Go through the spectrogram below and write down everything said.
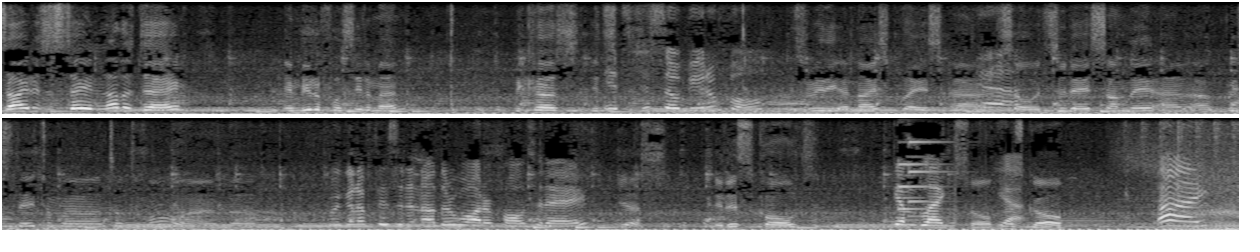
decided to stay another day in beautiful Sidemen because it's, It's just so beautiful. it's really a nice place. And Yeah. so it's today Sunday and uh, we stay tomorrow till tomorrow. And uh, We're gonna visit another waterfall today. yes, it is called. Gembleng. So yeah. let's go. Bye.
